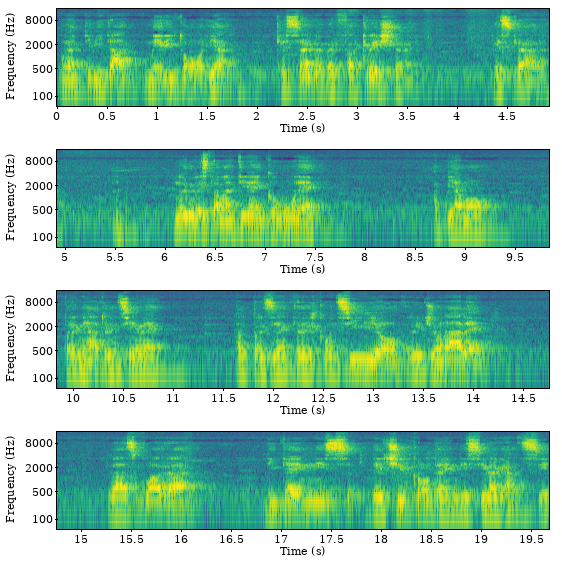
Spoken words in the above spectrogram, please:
un'attività meritoria che serve per far crescere Pescara. Noi questa mattina in comune abbiamo premiato insieme al Presidente del Consiglio regionale la squadra di tennis del circolo tennis, i ragazzi,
